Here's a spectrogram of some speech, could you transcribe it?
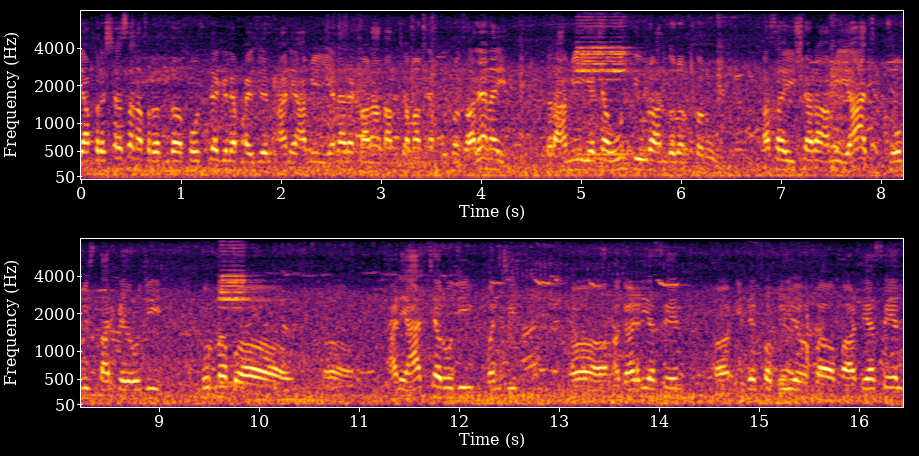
या प्रशासनापर्यंत पोहोचल्या गेल्या पाहिजेत आणि आम्ही येणाऱ्या काळात आमच्या मागण्या पूर्ण झाल्या नाहीत. तर आम्ही याच्याहून तीव्र आंदोलन करू. असा इशारा आम्ही याच चोवीस तारखे रोजी पूर्ण आणि आजच्या रोजी वंचित आघाडी असेल इंडियन पब्लिक प- पार्टी असेल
